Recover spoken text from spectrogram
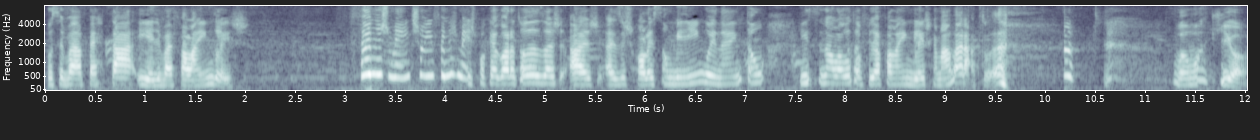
você vai apertar e ele vai falar em inglês. Felizmente ou infelizmente, porque agora todas as, as, as escolas são bilíngues, né? Então, ensina logo teu filho a falar inglês, que é mais barato. Vamos aqui, ó.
